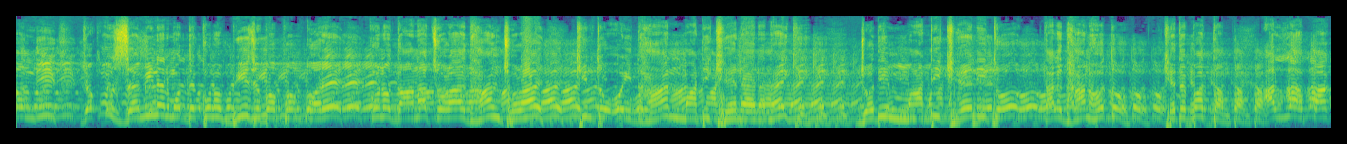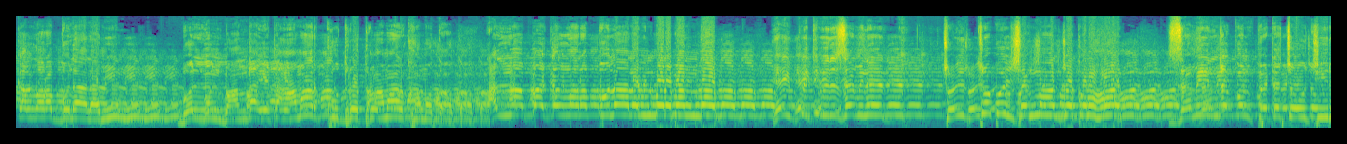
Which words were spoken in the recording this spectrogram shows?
বান্দি যখন জমিনের মধ্যে কোনো বীজ বপন করে কোনো দানা ছড়ায় ধান ছড়ায় কিন্তু ওই ধান মাটি খেয়ে নেয় না, নাই কি? যদি মাটি খেয়ে নিত, তাহলে ধান হতো, খেতে পারতাম। আল্লাহ পাক, আল্লাহ রাব্বুল আলামিন বললেন, বান্দা, এটা আমার কুদরত, আমার ক্ষমতা। আল্লাহ পাক, আল্লাহ রাব্বুল আলামিন বলে, বান্দা, এই পৃথিবীর জমিনে চৈত্র বৈশাখ মাস যখন হয়, জমিন যখন পেটে চৌচির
